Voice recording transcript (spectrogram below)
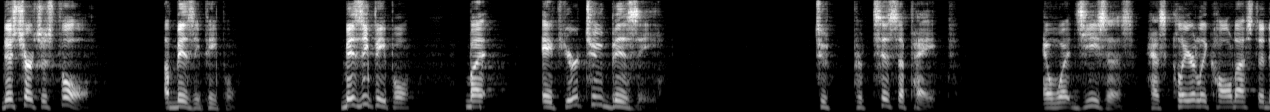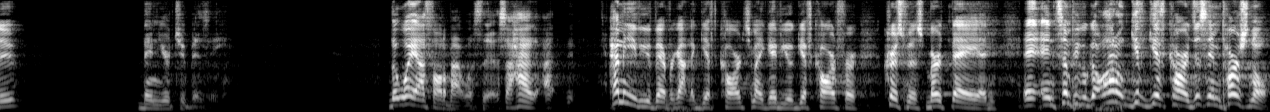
This church is full of busy people. Busy people, but if you're too busy to participate in what Jesus has clearly called us to do, then you're too busy. The way I thought about was this I I, how many of you have ever gotten a gift card? Somebody gave you a gift card for Christmas, birthday, and, and some people go, oh, I don't give gift cards, it's impersonal.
